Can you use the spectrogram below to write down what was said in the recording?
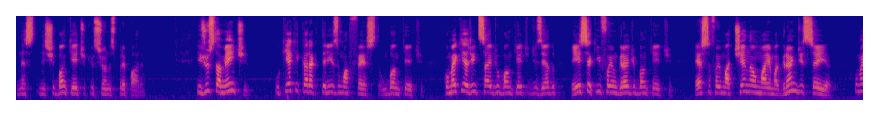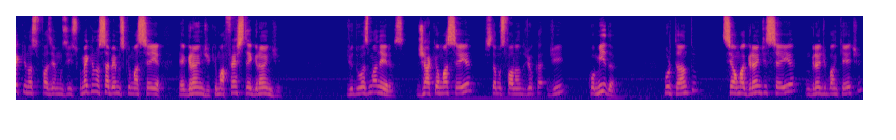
neste banquete que o Senhor nos prepara. E justamente, o que é que caracteriza uma festa, um banquete? Como é que a gente sai de um banquete dizendo, esse aqui foi um grande banquete, essa foi uma chenamai, uma grande ceia, como é que nós fazemos isso? Como é que nós sabemos que uma ceia é grande, que uma festa é grande? De duas maneiras. Já que é uma ceia, estamos falando de, de comida. Portanto, se é uma grande ceia, um grande banquete,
